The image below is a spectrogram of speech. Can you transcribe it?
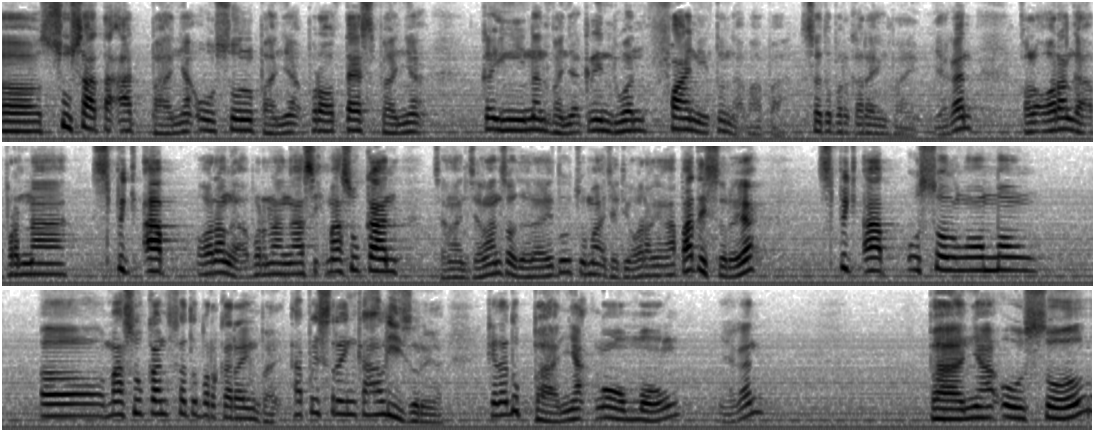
uh, susah taat, banyak usul, banyak protes, banyak keinginan, banyak kerinduan, fine itu enggak apa-apa. Satu perkara yang baik, ya kan? Kalau orang nggak pernah speak up, orang nggak pernah ngasih masukan, jangan-jangan saudara itu cuma jadi orang yang apatis, saudara ya. Speak up, usul ngomong, e, masukan satu perkara yang baik. Tapi sering kali, saudara ya, kita tuh banyak ngomong, ya kan? Banyak usul,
